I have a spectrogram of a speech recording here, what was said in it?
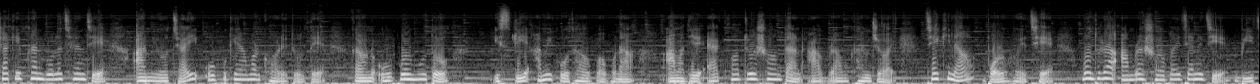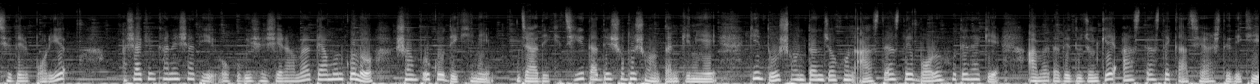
সাকিব খান বলেছেন যে, আমিও চাই অপুকে আমার ঘরে তুলতে, কারণ অপুর মতো স্ত্রী আমি কোথাও পাবো না। আমাদের একমাত্র সন্তান আব্রাহাম খান জয়, যে কিনা বড় হয়েছে। বন্ধুরা, আমরা সবাই জানি যে বিচ্ছেদের পরে শাকিব খানের সাথে অপু বিশ্বাসের আমরা তেমন কোনো সম্পর্ক দেখিনি। যা দেখেছি তাদের শুধু সন্তানকে নিয়ে। কিন্তু সন্তান যখন আস্তে আস্তে বড় হতে থাকে, আমরা তাদের দুজনকে আস্তে আস্তে কাছে আসতে দেখি।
